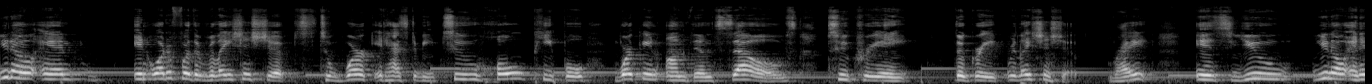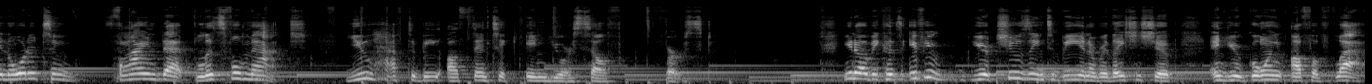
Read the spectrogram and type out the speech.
You know, and in order for the relationships to work, it has to be two whole people working on themselves to create the great relationship, right? Is you, you know, and in order to find that blissful match, you have to be authentic in yourself first. You know, because if you you're choosing to be in a relationship and you're going off of lack,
